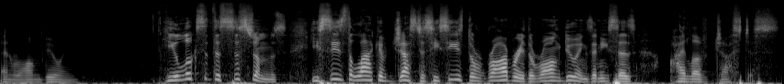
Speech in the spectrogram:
and wrongdoing. He looks at the systems. He sees the lack of justice. He sees the robbery, the wrongdoings, and he says, I love justice.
